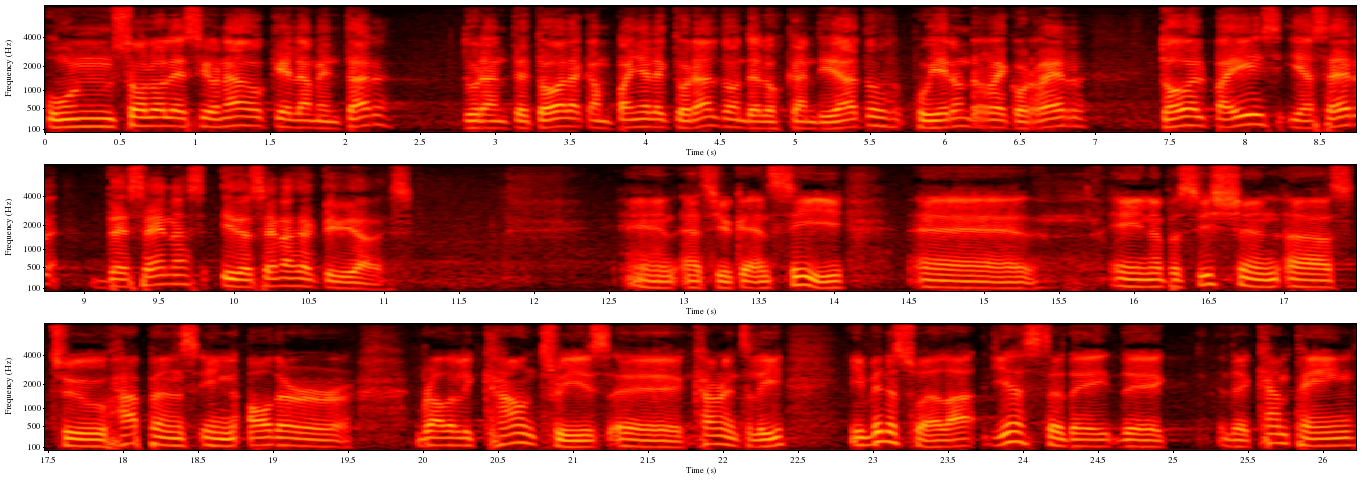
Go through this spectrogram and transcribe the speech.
un solo lesionado que lamentar durante toda la campaña electoral donde los candidatos pudieron recorrer todo el país y hacer decenas y decenas de actividades. And as you can see, uh, in opposition as to happens in other brotherly countries uh, currently, in Venezuela, yesterday the, the campaign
